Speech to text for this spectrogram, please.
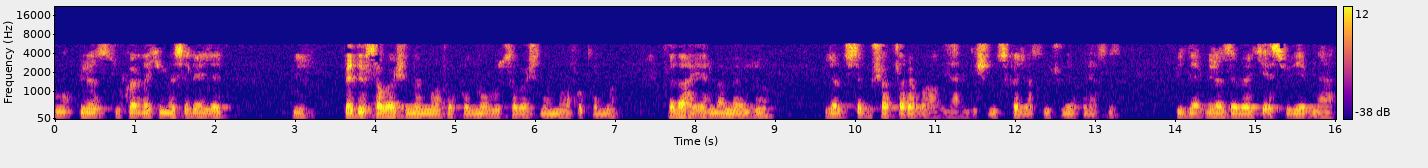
Bu biraz yukarıdaki meseleyle bir Bedir Savaşı'ndan muvaffak olma, Uhud Savaşı'ndan muvaffak olma, felaha erme mevzu biraz işte bu şartlara bağlı yani. Dişini sıkacaksın, şunu yapacaksın. Bir de biraz evvelki espriye bina.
